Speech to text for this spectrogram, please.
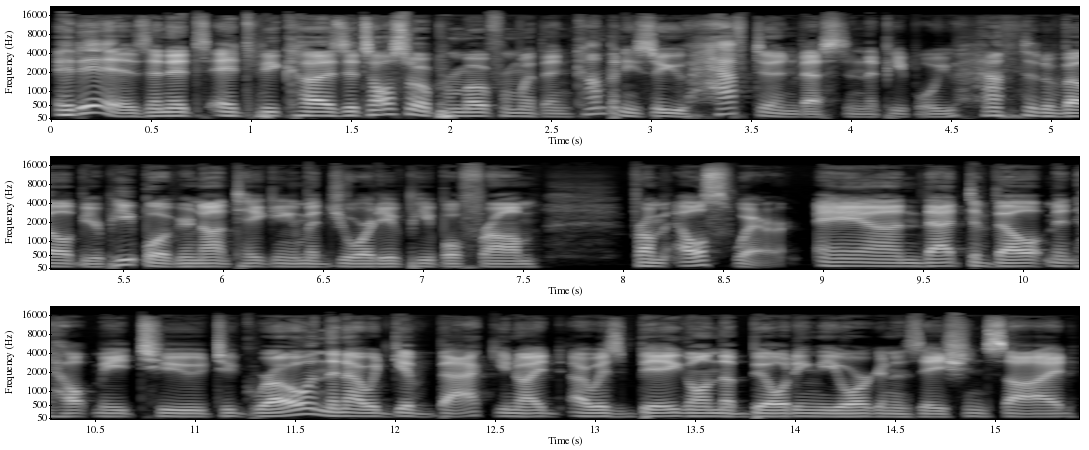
It is, and it's it's because it's also a promote from within company. So you have to invest in the people. You have to develop your people if you're not taking a majority of people from from elsewhere. And that development helped me to to grow. And then I would give back. You know, I I was big on the building the organization side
